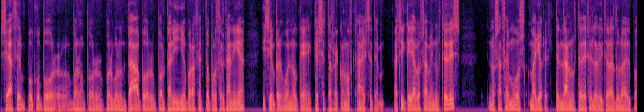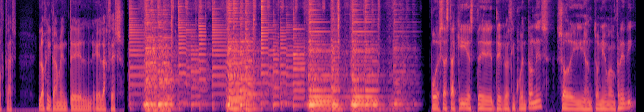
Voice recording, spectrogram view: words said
se hace un poco por, bueno, por, por voluntad, por, por cariño, por afecto, por cercanía y siempre es bueno que, se te reconozca este tema. Así que ya lo saben ustedes, nos hacemos mayores. Tendrán ustedes en la literatura del podcast, lógicamente, el, acceso. Pues hasta aquí este Tecno Cincuentones. Soy Antonio Manfredi.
